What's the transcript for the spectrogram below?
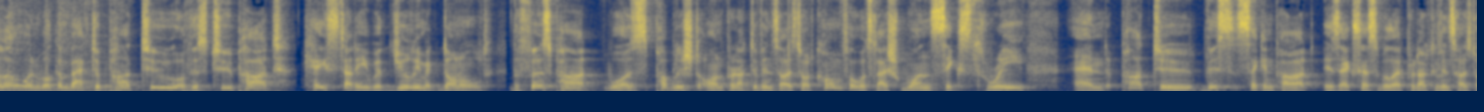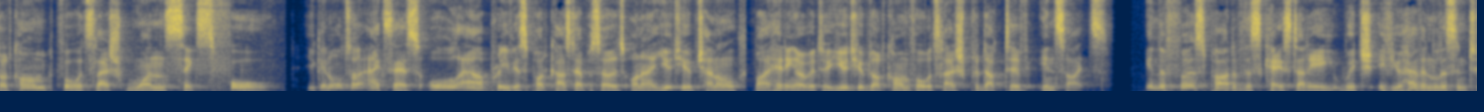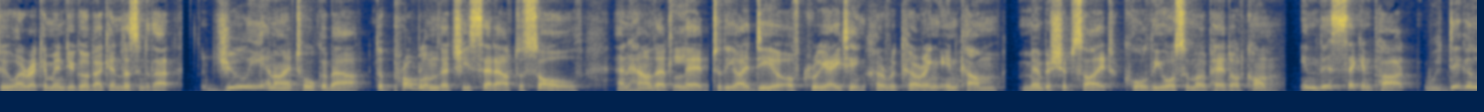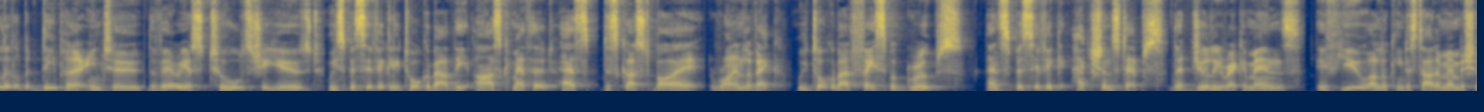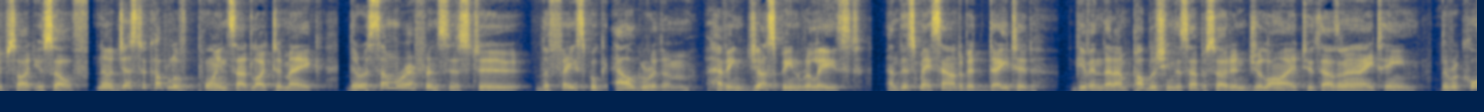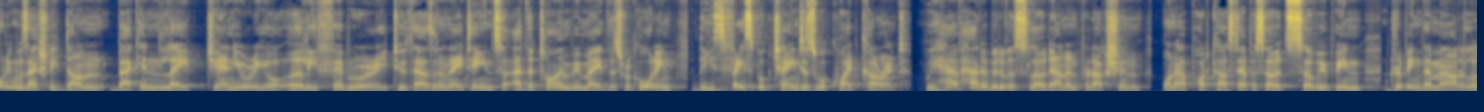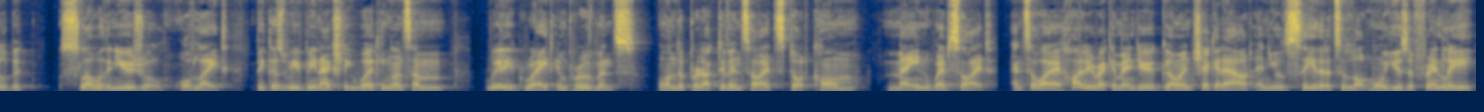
Hello, and welcome back to part two of this two part case study with Julie McDonald. The first part was published on productiveinsights.com forward slash 163. And part two, this second part, is accessible at productiveinsights.com forward slash 164. You can also access all our previous podcast episodes on our YouTube channel by heading over to youtube.com forward slash productive insights. In the first part of this case study, which if you haven't listened to, I recommend you go back and listen to that, Julie and I talk about the problem that she set out to solve and how that led to the idea of creating her recurring income membership site called theawesomeaupair.com. In this second part, we dig a little bit deeper into the various tools she used. We specifically talk about the ask method as discussed by Ryan Levesque. We talk about Facebook groups and specific action steps that Julie recommends if you are looking to start a membership site yourself. Now, just a couple of points I'd like to make. There are some references to the Facebook algorithm having just been released, and this may sound a bit dated given that I'm publishing this episode in July 2018. The recording was actually done back in late January or early February 2018. So at the time we made this recording, these Facebook changes were quite current. We have had a bit of a slowdown in production on our podcast episodes, so we've been dripping them out a little bit slower than usual of late because we've been actually working on some really great improvements on the productiveinsights.com main website. And so I highly recommend you go and check it out, and you'll see that it's a lot more user friendly.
